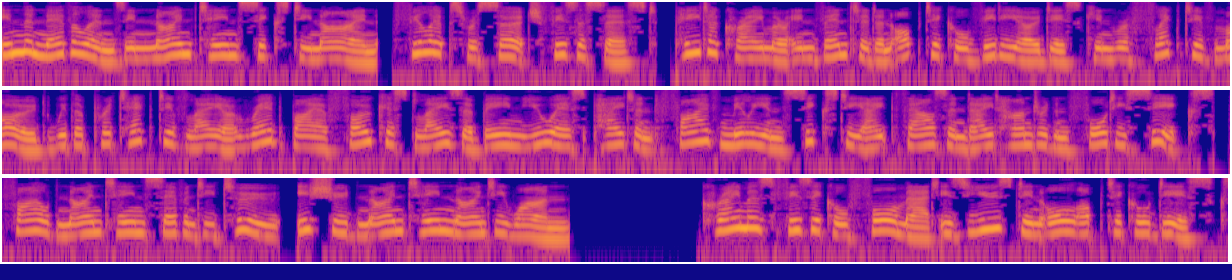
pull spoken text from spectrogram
In the Netherlands in 1969, Philips research physicist, Peter Kramer invented an optical video disc in reflective mode with a protective layer read by a focused laser beam U.S. Patent 5068846, filed 1972, issued 1991. Kramer's physical format is used in all optical discs.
